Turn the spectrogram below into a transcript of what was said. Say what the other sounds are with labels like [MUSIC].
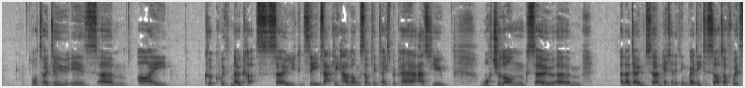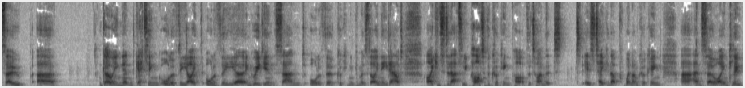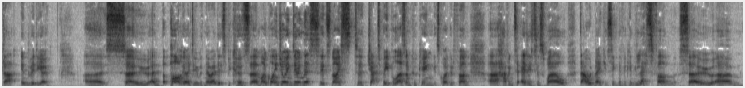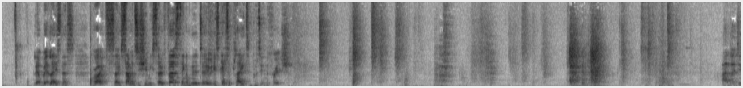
what I do is um, I cook with no cuts so you can see exactly how long something takes to prepare as you watch along so um, and I don't um, get anything ready to start off with so uh, going and getting all of the all of the uh, ingredients and all of the cooking implements that I need out. I consider that to be part of the cooking, part of the time that is taken up when I'm cooking, uh, and so I include that in the video. Uh, so, and but partly I do with no edits because um, I'm quite enjoying doing this. It's nice to chat to people as I'm cooking. It's quite good fun. Uh, having to edit as well that would make it significantly less fun. So. Um, a little bit of laziness. Right, so salmon sashimi. So first thing I'm going to do is get a plate and put it in the fridge.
